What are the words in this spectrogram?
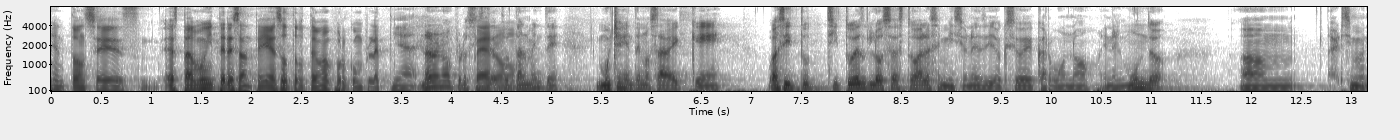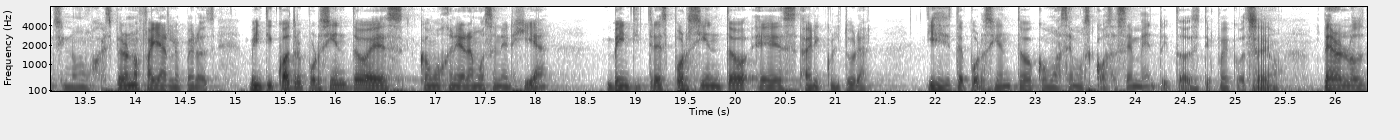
Entonces, está muy interesante, ya es otro tema por completo. Ya, no, no, no, pero sí Está totalmente. Mucha gente no sabe que, o sea, si tú, si tú desglosas todas las emisiones de dióxido de carbono en el mundo, um, a ver si, si no, espero no fallarle, pero es 24% es cómo generamos energía, 23% es agricultura, 17% cómo hacemos cosas, cemento y todo ese tipo de cosas, ¿no? Pero los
